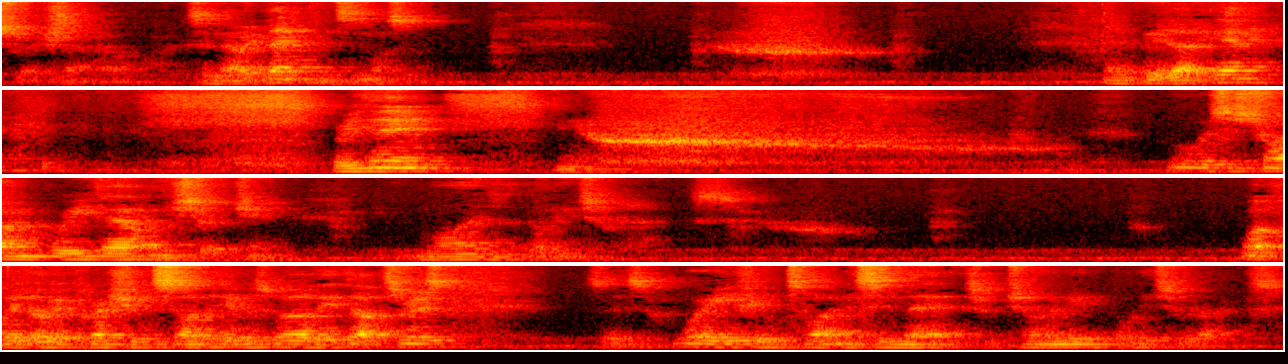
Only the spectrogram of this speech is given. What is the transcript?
Stretch that out. So now it lengthens the muscle. And repeat that again. Breathe in. And always just try and breathe out when you're stretching. The mind and the body to relax. Might feel a little bit of pressure inside the hip as well, the adductor is. So it's where you feel tightness in there, it's trying to get the body to relax.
